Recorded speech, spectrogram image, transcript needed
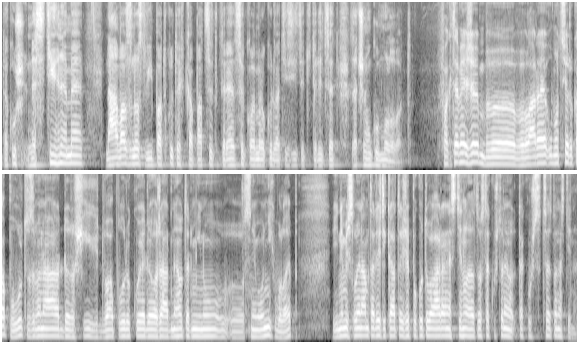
tak už nestihneme návaznost výpadku těch kapacit, které se kolem roku 2040 začnou kumulovat. Faktem je, že vláda je u moci roka půl, to znamená dalších dva a půl roku je do řádného termínu eh, sněmovních voleb. Jinými slovy nám tady říkáte, že pokud to vláda nestihne letos, tak už, to ne, tak už se to nestihne.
